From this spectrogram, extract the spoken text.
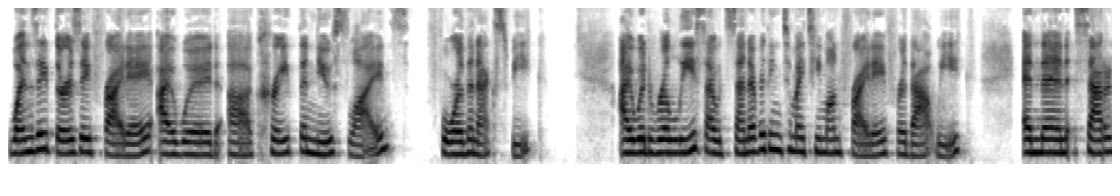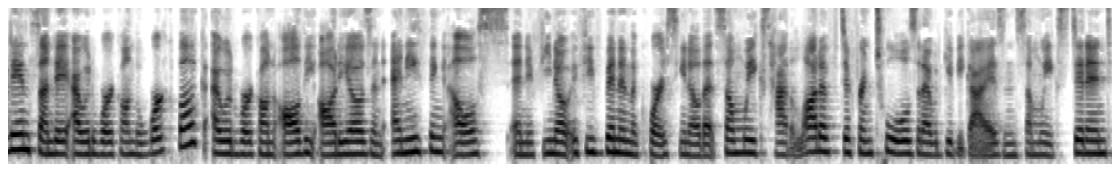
Wednesday, Thursday, Friday, I would uh, create the new slides for the next week. I would release, I would send everything to my team on Friday for that week. And then Saturday and Sunday, I would work on the workbook. I would work on all the audios and anything else. And if you know, if you've been in the course, you know that some weeks had a lot of different tools that I would give you guys and some weeks didn't.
